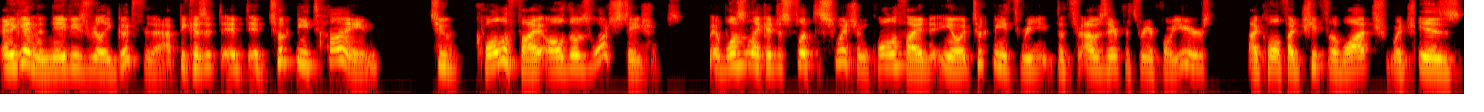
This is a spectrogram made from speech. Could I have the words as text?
And again, the Navy is really good for that because it, it it took me time to qualify all those watch stations. It wasn't like I just flipped a switch and qualified. You know, it took me three. The th- I was there for three or four years. I qualified chief of the watch, which is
